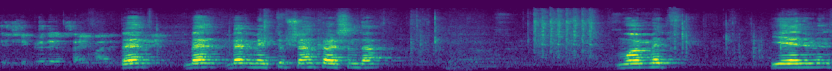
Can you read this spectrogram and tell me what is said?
Teşekkür ederim Sayın Valim. Ben ben ben mektup şu an karşımda. Muhammed yeğenimin,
